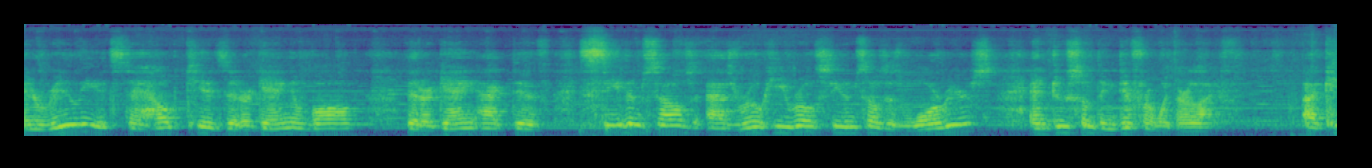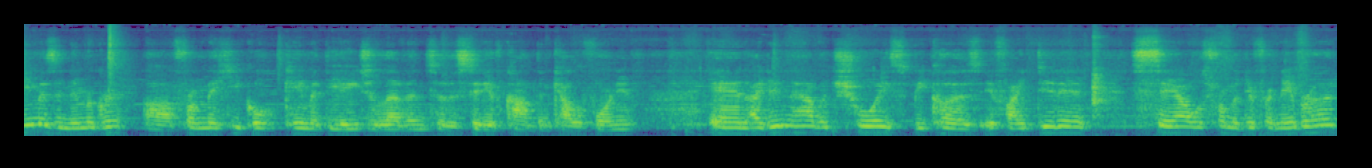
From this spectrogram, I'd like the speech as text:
And really it's to help kids that are gang involved, that are gang active, see themselves as real heroes, see themselves as warriors, and do something different with their life. I came as an immigrant uh, from Mexico, came at the age 11 to the city of Compton, California. And I didn't have a choice because if I didn't say I was from a different neighborhood,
